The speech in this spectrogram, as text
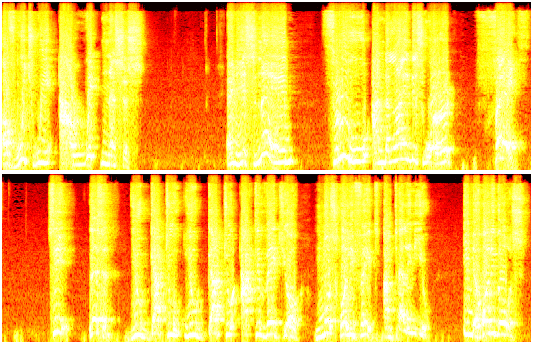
of which we are witnesses. And his name, through, underline this word, faith. See, listen, you got to, you got to activate your most holy faith. I'm telling you, in the Holy Ghost.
